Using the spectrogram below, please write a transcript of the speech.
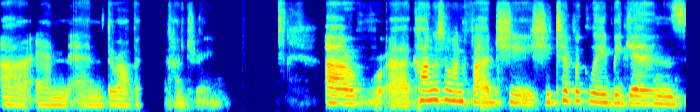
uh, and, and throughout the country. Uh, uh, Congresswoman Fudge, she, she typically begins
